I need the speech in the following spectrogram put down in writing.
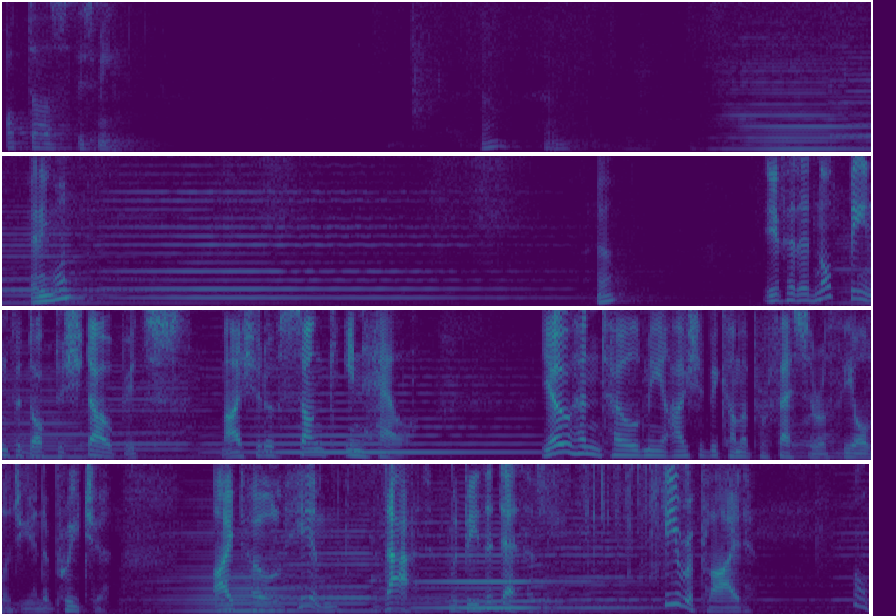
what does this mean? Anyone? No? If it had not been for Dr. Staupitz, I should have sunk in hell. Johann told me I should become a professor of theology and a preacher. I told him that would be the death of me. He replied, Oh,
